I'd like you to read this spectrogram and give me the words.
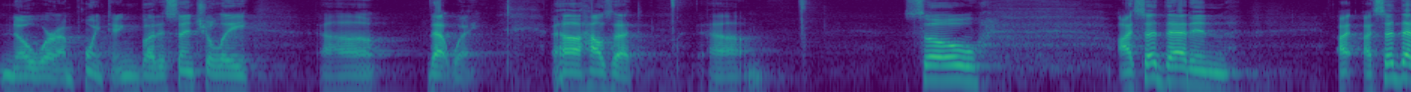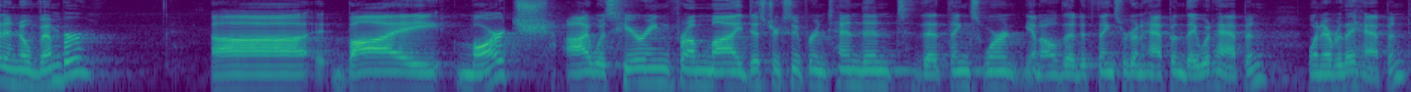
know where I'm pointing, but essentially, uh, that way. Uh, how's that? Um, so I said that in I, I said that in November. Uh, by March, I was hearing from my district superintendent that things weren't, you know, that if things were going to happen, they would happen whenever they happened.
